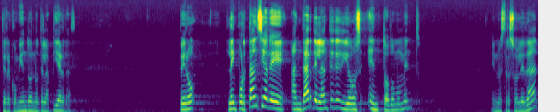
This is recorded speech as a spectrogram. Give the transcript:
Te recomiendo no te la pierdas. Pero la importancia de andar delante de Dios en todo momento, en nuestra soledad,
